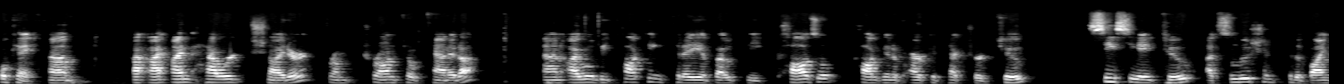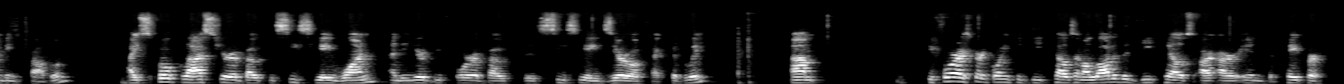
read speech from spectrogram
Okay, um, I, I, I'm Howard Schneider from Toronto, Canada. And I will be talking today about the causal cognitive architecture two, CCA2, a solution to the binding problem. I spoke last year about the CCA1 and the year before about the CCA0 effectively. Um, before I start going to details, and a lot of the details are, are in the paper,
